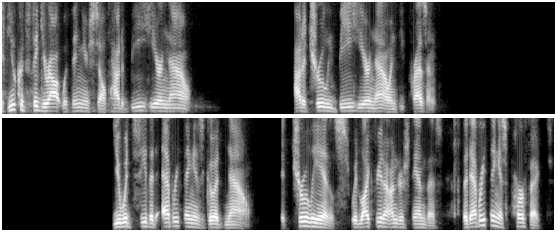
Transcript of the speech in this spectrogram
If you could figure out within yourself how to be here now, how to truly be here now and be present, you would see that everything is good now. It truly is. We'd like for you to understand this that everything is perfect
